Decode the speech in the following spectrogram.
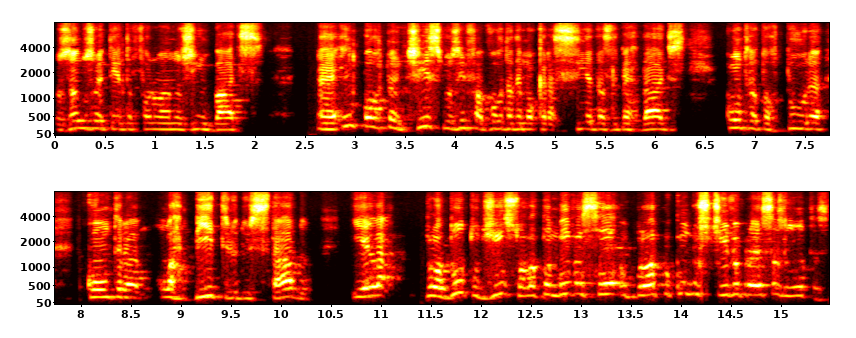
os anos 80 foram anos de embates é, importantíssimos em favor da democracia, das liberdades, contra a tortura, contra o arbítrio do Estado, e ela, produto disso, ela também vai ser o próprio combustível para essas lutas.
